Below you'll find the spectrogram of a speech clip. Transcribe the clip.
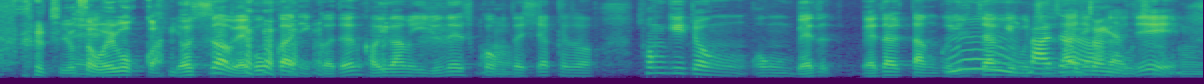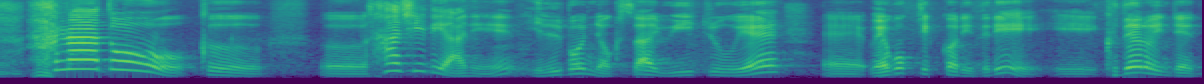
그렇죠. 역사 네. 왜곡관. 역사 왜곡관이 있거든. 거기 가면 이 유네스코부터 어. 시작해서 송기종 메달, 메달 땅그 음, 일장기 맞아요. 사진까지 음. 하나도 그 어, 사실이 아닌 일본 역사 위주의 에, 왜곡 짓거리들이 이, 그대로 이제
